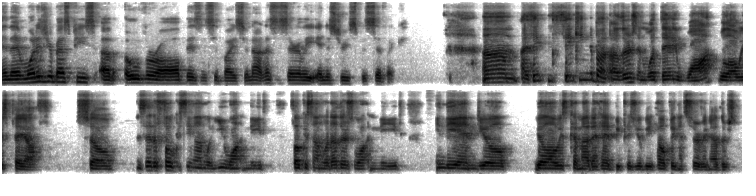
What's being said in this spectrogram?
And then, what is your best piece of overall business advice, so not necessarily industry specific? Um, I think thinking about others and what they want will always pay off. So instead of focusing on what you want and need, focus on what others want and need. In the end, you'll you'll always come out ahead because you'll be helping and serving others.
